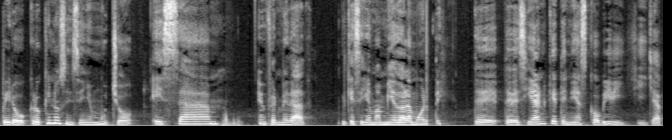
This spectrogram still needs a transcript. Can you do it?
pero creo que nos enseñó mucho esa enfermedad que se llama miedo a la muerte te, decían que tenías COVID y, ya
